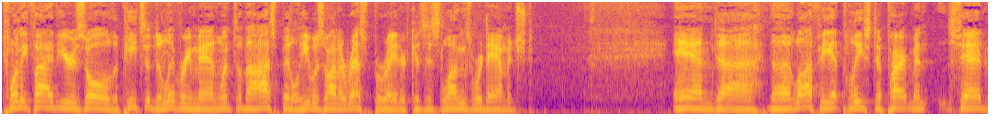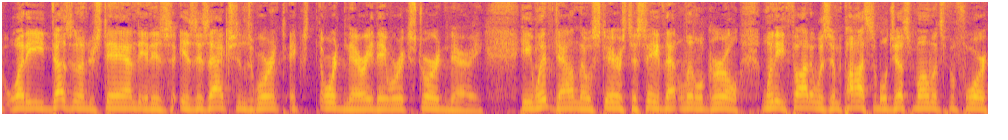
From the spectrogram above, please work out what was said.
25 years old, the pizza delivery man, went to the hospital. He was on a respirator because his lungs were damaged. And uh, the Lafayette Police Department said what he doesn't understand is, is his actions weren't ordinary; they were extraordinary. He went down those stairs to save that little girl when he thought it was impossible just moments before.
